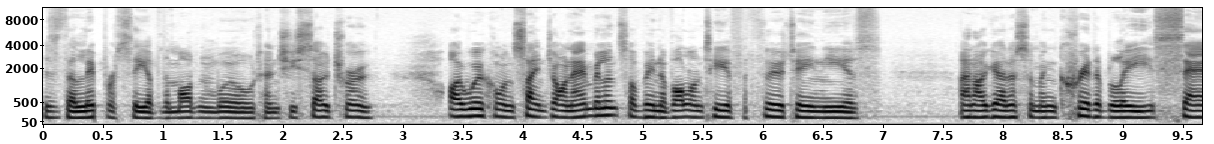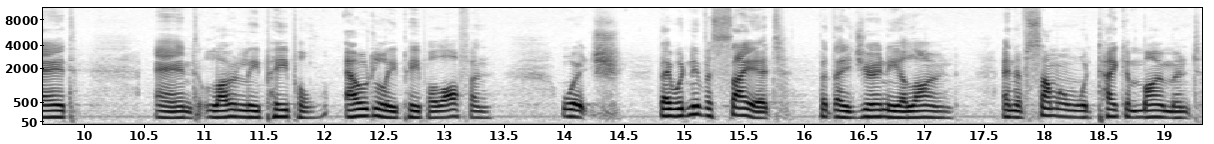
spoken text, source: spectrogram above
is the leprosy of the modern world, and she's so true. I work on St. John Ambulance. I've been a volunteer for 13 years, and I go to some incredibly sad and lonely people, elderly people often, which they would never say it, but they journey alone. And if someone would take a moment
